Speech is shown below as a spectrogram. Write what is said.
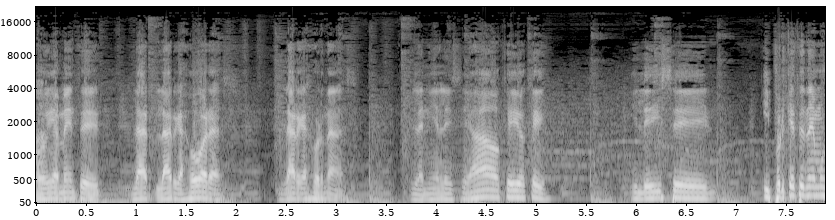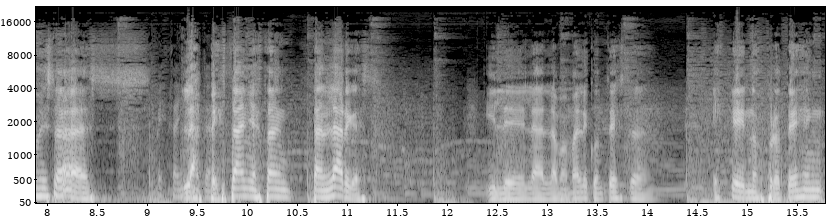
Obviamente, lar- largas horas, largas jornadas. Y la niña le dice, ah, ok, ok. Y le dice, ¿y por qué tenemos esas Pestañitas. las pestañas tan, tan largas? Y le- la, la mamá le contesta, es que nos protegen,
